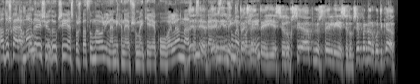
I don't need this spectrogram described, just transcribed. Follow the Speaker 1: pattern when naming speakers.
Speaker 1: Πάντως, χαραμάδα αισιοδοξίας προσπαθούμε όλοι να ανοιχνεύσουμε, κύριε Κούβελα. Να σας ευχαριστήσουμε
Speaker 2: δεν είναι. Κοιτάξτε, η αισιοδοξία, όποιος θέλει η αισιοδοξία παίρνει ναρκωτικά.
